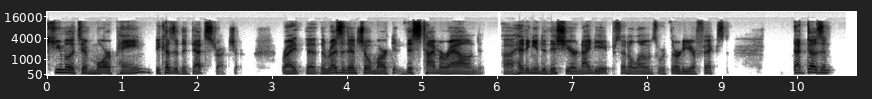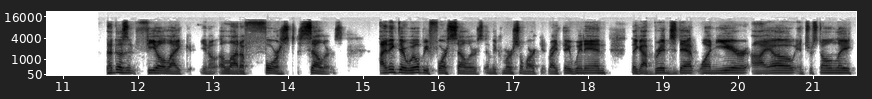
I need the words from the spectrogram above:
cumulative more pain because of the debt structure, right? The the residential market this time around, uh, heading into this year, 98% of loans were 30 year fixed. That doesn't that doesn't feel like you know a lot of forced sellers. I think there will be forced sellers in the commercial market, right? They went in, they got bridge debt one year, IO, interest only.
